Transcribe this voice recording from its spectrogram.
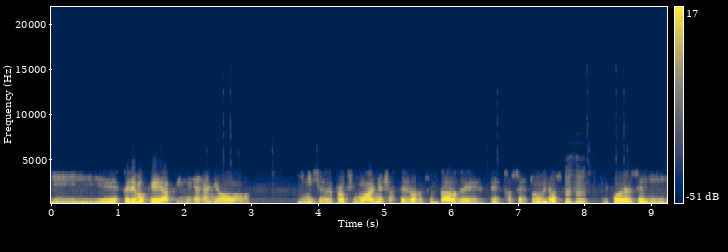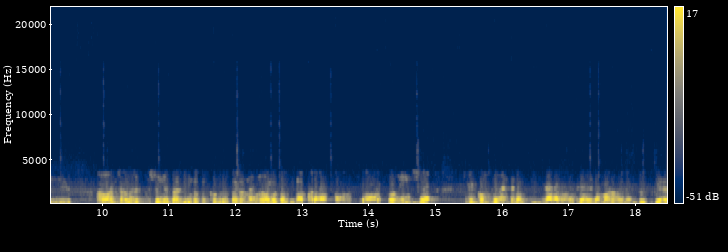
y esperemos que a fin de año, inicios del próximo año, ya estén los resultados de, estos estudios y poder seguir avanzando en este sueño tan lindo que es concretar una nueva localidad para, nuestra provincia que complemente la actividad ganadera de la mano de la industria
